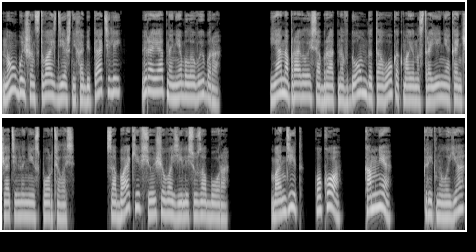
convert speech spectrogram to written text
Но у большинства здешних обитателей, вероятно, не было выбора. Я направилась обратно в дом до того, как мое настроение окончательно не испортилось. Собаки все еще возились у забора. «Бандит! Коко! Ко мне!» — крикнула я,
